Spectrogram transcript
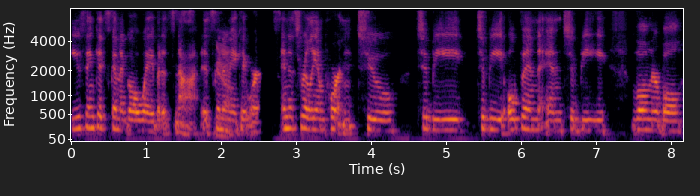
you think it's going to go away, but it's not. It's going to Yeah. make it worse, and it's really important to to be to be open and to be vulnerable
